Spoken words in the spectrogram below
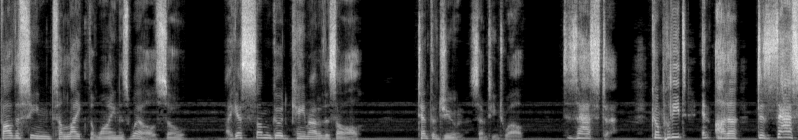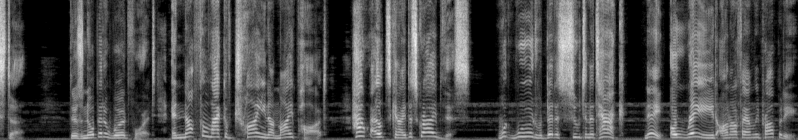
Father seemed to like the wine as well, so I guess some good came out of this all. 10th of June, 1712. Disaster. Complete and utter disaster. There's no better word for it, and not for lack of trying on my part. How else can I describe this? What word would better suit an attack? Nay, a raid on our family property.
